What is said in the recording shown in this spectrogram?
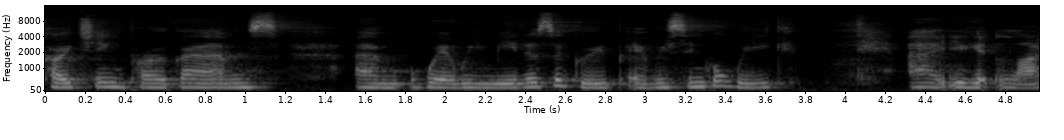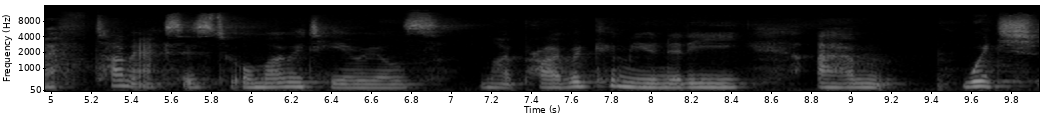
coaching programs um, where we meet as a group every single week uh, you get lifetime access to all my materials my private community um, which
